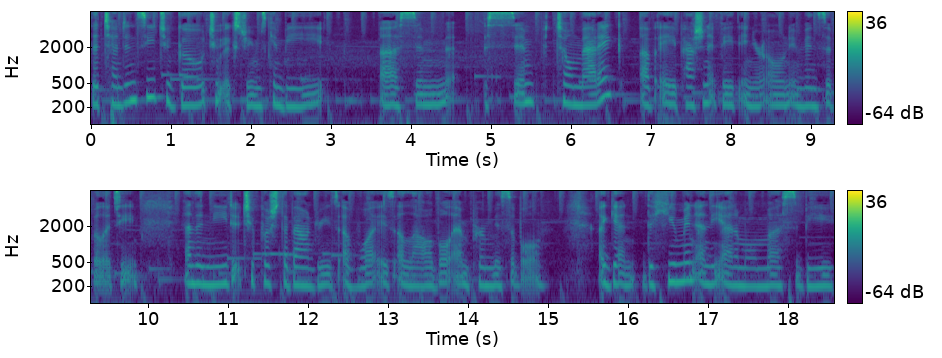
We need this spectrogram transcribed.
The tendency to go to extremes can be uh, sim- symptomatic of a passionate faith in your own invincibility and the need to push the boundaries of what is allowable and permissible. Again, the human and the animal must be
